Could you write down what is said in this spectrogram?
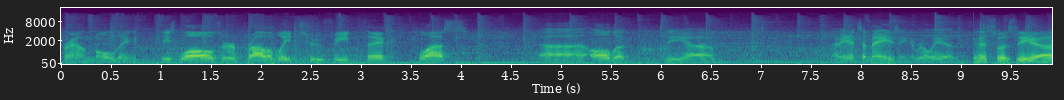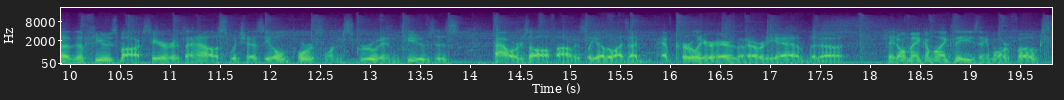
crown molding. These walls are probably two feet thick, plus uh, all the the. Uh, I mean, it's amazing. It really is. This was the uh, the fuse box here at the house, which has the old porcelain screw-in fuses. Powers off, obviously. Otherwise, I'd have curlier hair than I already have. But uh, they don't make them like these anymore, folks.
